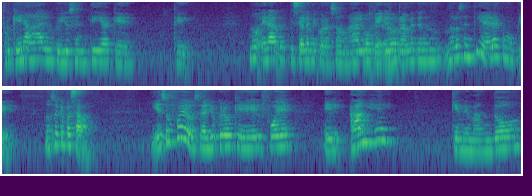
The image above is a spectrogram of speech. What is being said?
porque era algo que yo sentía que que no, era algo especial en mi corazón, algo que yo realmente no, lo sentía, era como que no sé qué pasaba. Y eso fue, o sea, yo creo que él fue el ángel que me mandó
